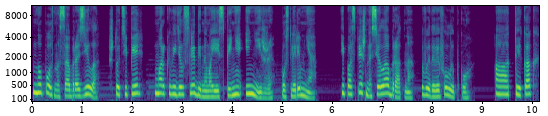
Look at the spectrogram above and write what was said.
Но поздно сообразила, что теперь Марк видел следы на моей спине и ниже, после ремня. И поспешно села обратно, выдавив улыбку. «А ты как?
